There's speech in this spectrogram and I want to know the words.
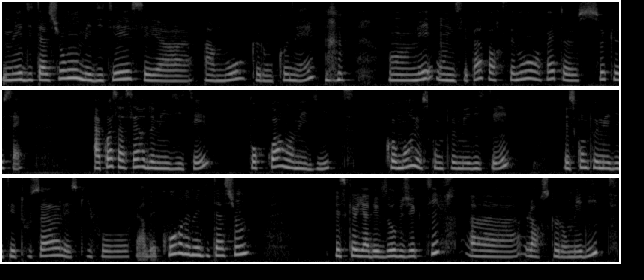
Méditation, méditer, c'est euh, un mot que l'on connaît, mais on ne sait pas forcément en fait ce que c'est. À quoi ça sert de méditer? Pourquoi on médite? Comment est-ce qu'on peut méditer? Est-ce qu'on peut méditer tout seul? Est-ce qu'il faut faire des cours de méditation? Est-ce qu'il y a des objectifs euh, lorsque l'on médite?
